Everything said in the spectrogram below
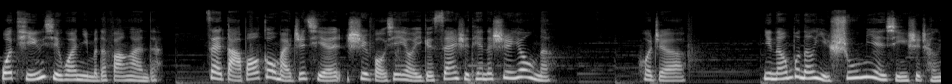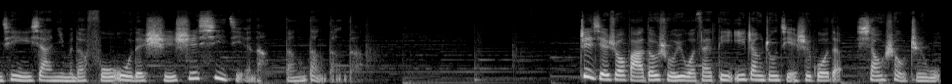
我挺喜欢你们的方案的，在打包购买之前，是否先有一个三十天的试用呢？或者，你能不能以书面形式澄清一下你们的服务的实施细节呢？等等等等。这些说法都属于我在第一章中解释过的销售之物。”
